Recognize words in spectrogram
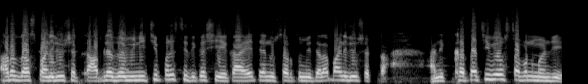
अर्धा तास पाणी देऊ शकता. आपल्या जमिनीची परिस्थिती कशी एक आहे त्यानुसार तुम्ही त्याला पाणी देऊ शकता. आणि खताची व्यवस्थापन म्हणजे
